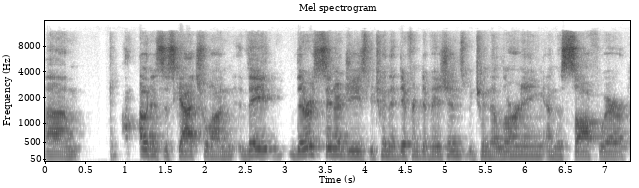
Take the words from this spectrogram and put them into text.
um, out in Saskatchewan, they there are synergies between the different divisions, between the learning and the software,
